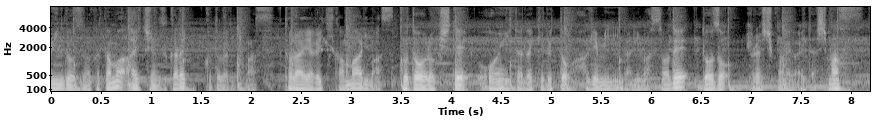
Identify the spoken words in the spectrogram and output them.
Windows の方も iTunes から聞くことができます。トライアル期間もあります。ご登録して応援いただけると励みになりますので、どうぞよろしくお願いいたします。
